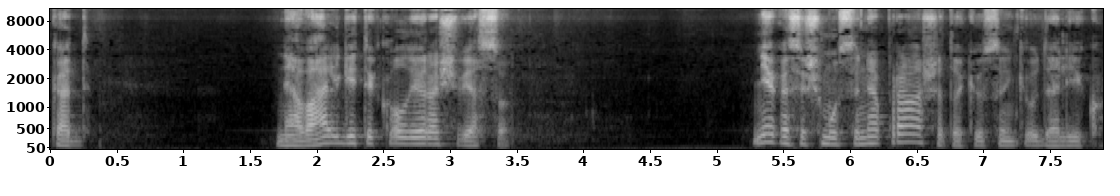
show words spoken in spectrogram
kad nevalgyti, kol yra šviesu. Niekas iš mūsų neprašo tokių sunkių dalykų.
